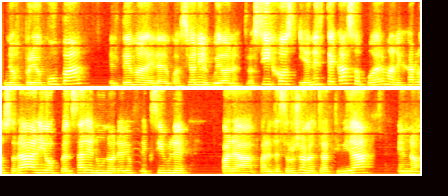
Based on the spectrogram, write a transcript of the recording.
nos preocupa el tema de la educación y el cuidado de nuestros hijos y en este caso poder manejar los horarios, pensar en un horario flexible para, el desarrollo de nuestra actividad en, los,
